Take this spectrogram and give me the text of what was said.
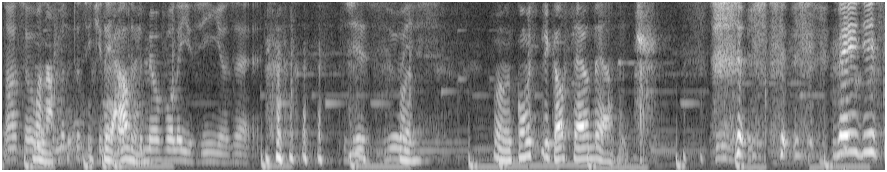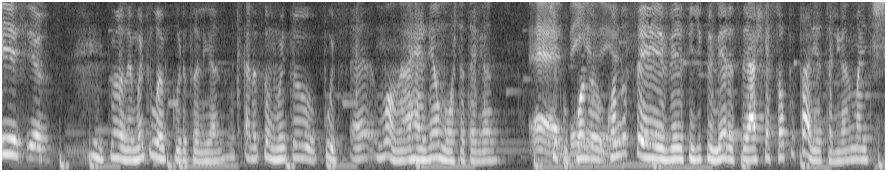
Nossa, eu, Mano, como eu tô sentindo CA, falta do meu voleizinho, Zé. Jesus. Mano, como explicar o CA e o DA, velho? Bem difícil. Mano, é muito loucura, tá ligado? Os caras são muito. Putz, é. Mano, é a resenha monstra, tá ligado? É, tipo, quando, resenha. quando você vê assim de primeira, você acha que é só putaria, tá ligado? Mas,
